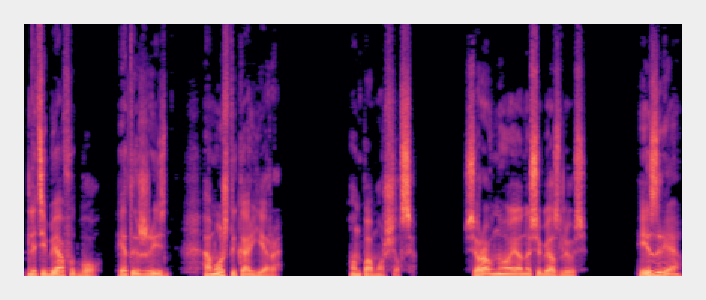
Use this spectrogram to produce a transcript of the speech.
Для тебя футбол — это жизнь, а может и карьера. Он поморщился. Все равно я на себя злюсь. И зря.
